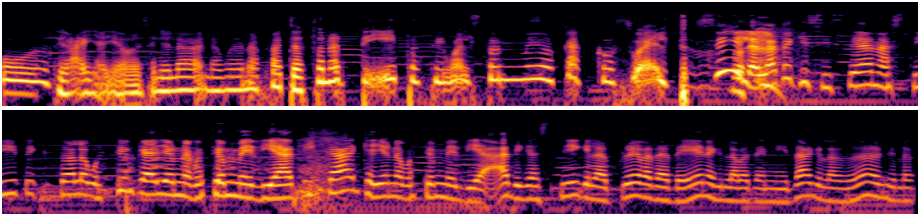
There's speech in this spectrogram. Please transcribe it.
pues, ay, ay, me sale la, la buena facha. Son artistas, igual son medio cascos sueltos. Sí, la lata es que si sean así, toda la cuestión, que haya una cuestión mediática, que haya una cuestión mediática, sí, que la prueba de ADN, que la paternidad, que la... Que la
